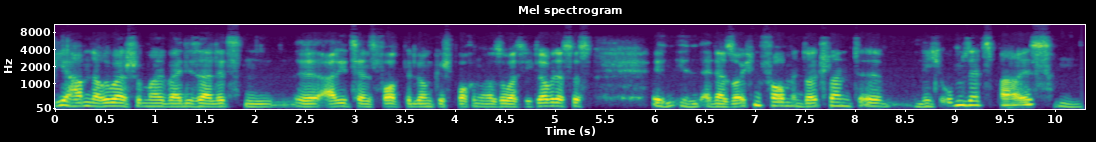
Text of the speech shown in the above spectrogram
wir haben darüber schon mal bei dieser letzten äh, A-Lizenz-Fortbildung gesprochen oder sowas. Ich glaube, dass das in, in einer solchen Form in Deutschland äh, nicht umsetzbar ist. Hm.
